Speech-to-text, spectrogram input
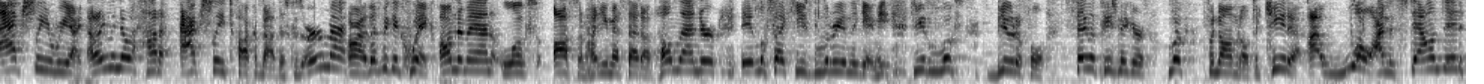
actually react. I don't even know how to actually talk about this because Ermac. All right, let's make it quick. Omni-Man looks awesome. How do you mess that up? Homelander, it looks like he's literally in the game. He he looks beautiful. Same with Peacemaker, look phenomenal. Takeda, I, whoa, I'm astounded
